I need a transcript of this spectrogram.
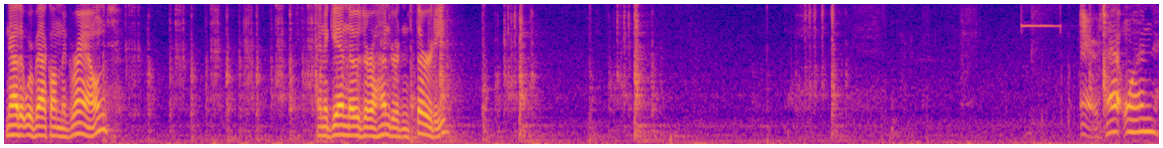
now that we're back on the ground. And again, those are 130. There's that one.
